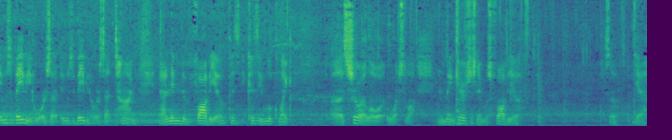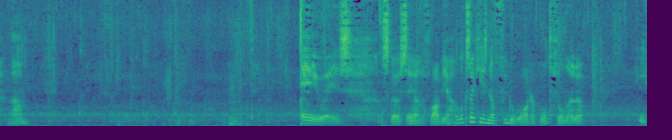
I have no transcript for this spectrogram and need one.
it was a baby horse. It was a baby horse at the time, and I named him Fabio because because he looked like a show I watched a lot. And the main character's name was Fabio. So yeah. Um. Anyways, let's go say hi to Fabio. It looks like he's no food or water. We'll fill that up. Hey,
